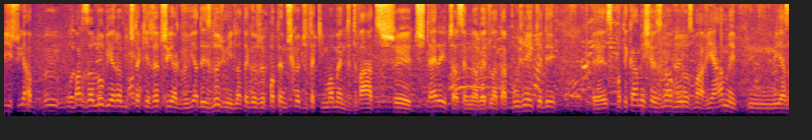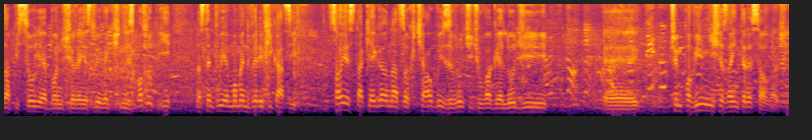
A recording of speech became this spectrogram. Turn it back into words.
Widzisz, ja y, bardzo lubię robić takie rzeczy jak wywiady z ludźmi, dlatego że potem przychodzi taki moment, dwa, trzy, cztery, czasem nawet lata później, kiedy Spotykamy się znowu, rozmawiamy, mm, ja zapisuję bądź rejestruję w jakiś inny sposób i następuje moment weryfikacji. Co jest takiego, na co chciałbyś zwrócić uwagę ludzi, e, czym powinni się zainteresować?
